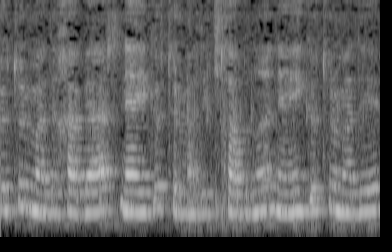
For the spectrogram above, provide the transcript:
Götürmədi xəbər, nəyi götürmədi? Kitabını, nəyi götürmədi?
